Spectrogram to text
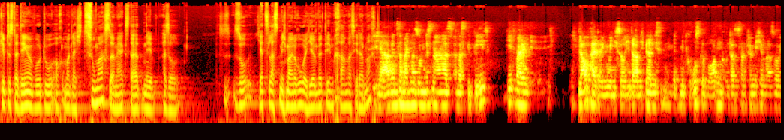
Gibt es da Dinge, wo du auch immer gleich zumachst oder merkst, da, nee, also so, jetzt lasst mich mal in Ruhe hier mit dem Kram, was ihr da macht? Ja, wenn es dann manchmal so ein bisschen an das, an das Gebet geht, weil ich, ich glaube halt irgendwie nicht so daran. Ich bin dann nicht mit, mit groß geworden und das ist dann für mich immer so,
